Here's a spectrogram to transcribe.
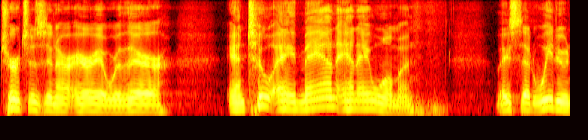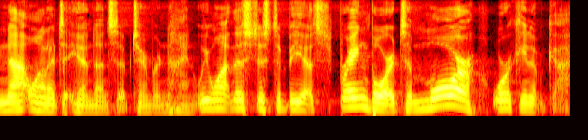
churches in our area were there. And to a man and a woman, they said, We do not want it to end on September 9. We want this just to be a springboard to more working of God.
